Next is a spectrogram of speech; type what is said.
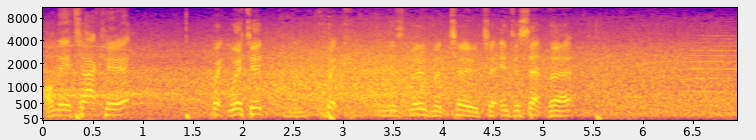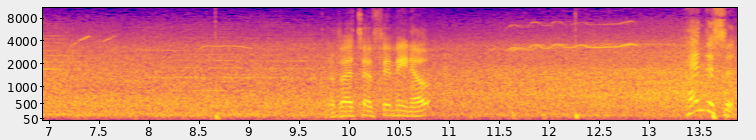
On the attack here. Quick-witted and quick in his movement too to intercept there. Roberto Firmino. Henderson.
